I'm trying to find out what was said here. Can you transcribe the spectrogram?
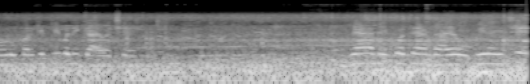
રોડ ઉપર કેટલી બધી ગાયો છે. જ્યાં દેખો ત્યાં ગાયો ઊભી રહી છે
